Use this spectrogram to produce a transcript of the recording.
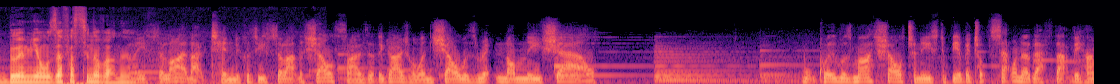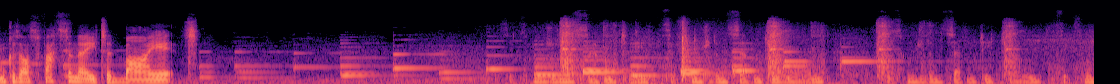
Byłem nią And zafascynowany. It was my tin. I used to be a bit upset when I left that behind because I was fascinated by it. 670, 671, 672, 600.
